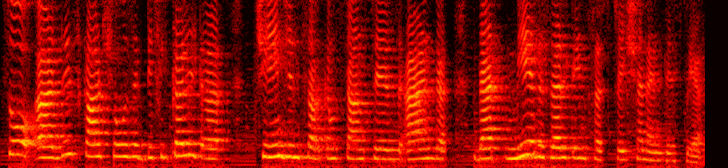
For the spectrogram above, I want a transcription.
So uh, this card shows a difficult change in circumstances and that may result in frustration and despair.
